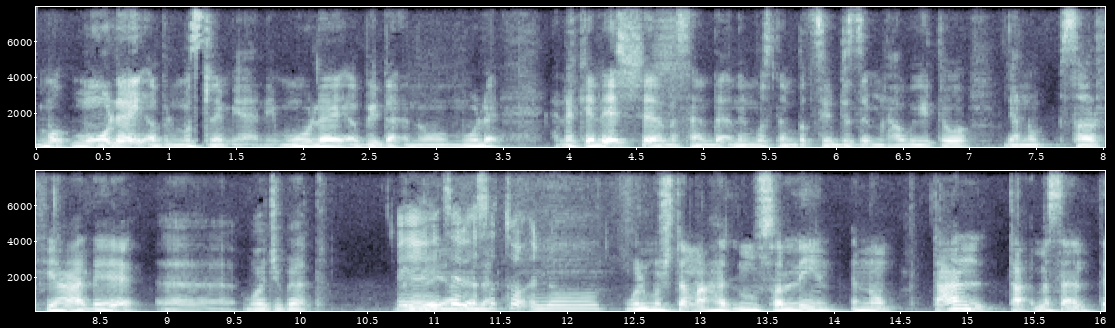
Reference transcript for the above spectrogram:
مو, مو لايقة بالمسلم يعني مو لايقة بدقنه مو لايقه لك ليش مثلا دقن المسلم بتصير جزء من هويته؟ لأنه صار في عليه آه واجبات. بده يعني انت. قصدته انه والمجتمع المصلين إنه تعال, تعال مثلا أنت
